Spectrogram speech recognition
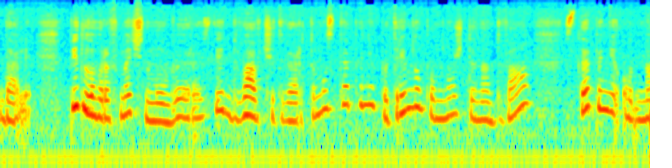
Далі, під логарифмічному виразі 2 в четвертому степені потрібно помножити на 2 в степені 1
